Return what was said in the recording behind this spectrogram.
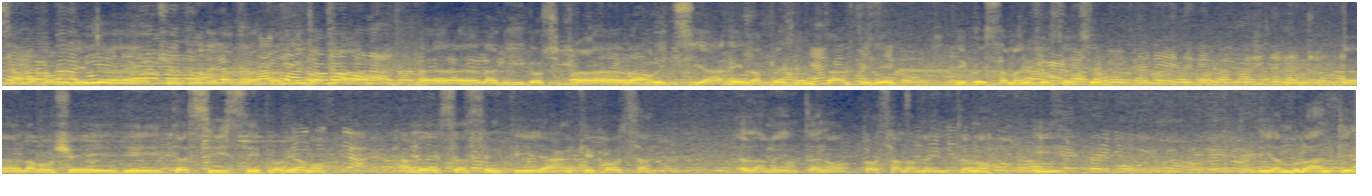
Siamo proprio nel centro della trattativa fra eh, la Digos, fra la polizia e i rappresentanti di, di questa manifestazione. Eh, la voce dei tassisti, proviamo adesso a sentire anche cosa lamentano, cosa lamentano i, gli ambulanti.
